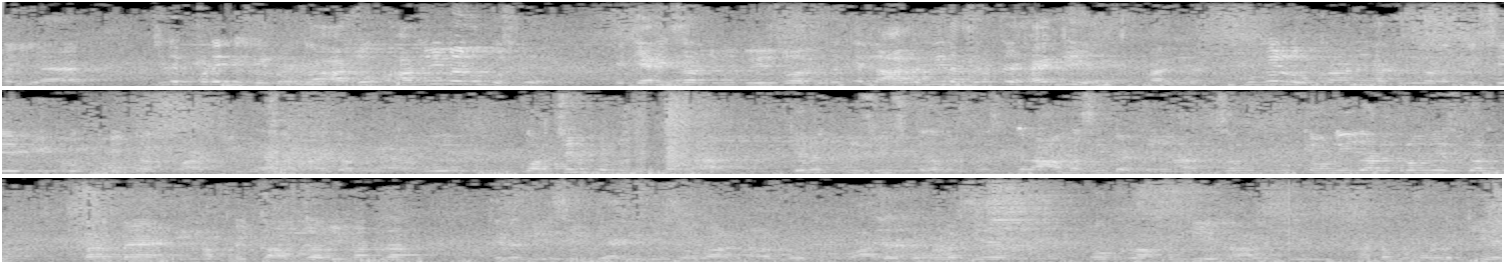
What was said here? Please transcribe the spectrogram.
ਪਈ ਹੈ ਜਿਹੜੇ ਪੜ੍ਹੇ ਲਿਖੇ ਲੋਕ ਆ ਅੱਜ ਅੱਜ ਵੀ ਮੈਨੂੰ ਪੁੱਛਦੇ ਆ ਕਿ ਗੈਰੀ ਸਾਹਿਬ ਜੀ ਨੂੰ ਤੁਸੀਂ ਸਵਾਲ ਕੀਤਾ ਕਿ ਲਾਲ ਵੀਰ ਅਸਲ 'ਚ ਹੈਗੀ ਹੈ? ਹਾਂਜੀ ਕਿਉਂਕਿ ਲੋਕਾਂ ਨੇ ਅੱਜ ਕੱਲ੍ਹ ਕਿਸੇ ਵੀ ਪੋਲੀਟੀਕਲ ਪਾਰਟੀ ਨੂੰ ਸਮਾਜ ਦਾ ਲੋਕਾਂ ਨੂੰ ਕੁਐਸਚਨ ਪੁੱਟ ਦਿੱਤਾ ਕਿ ਵੀ ਤੁਸੀਂ ਗੁਲਾਮ ਅਸੀਂ ਬੈਠੇ ਹਾਂ ਤਾਂ ਸਾਨੂੰ ਤੁਸੀਂ ਕਿਉਂ ਨਹੀਂ ਯਾਦ ਕਰੋਗੇ ਇਸ ਗੱਲ ਨੂੰ? ਪਰ ਮੈਂ ਆਪਣੀ ਕਾਮਯਾਬੀ ਮੰਨਦਾ ਕਿ ਰਣਜੀਤ ਸਿੰਘ ਗਹਿਰੀ ਦੀ ਸਵਾਲ ਨਾਲ ਲੋਕ ਵਾਜਬ ਹੋਣ ਲੱਗੇ ਹੈ ਉਹ ਗੁਲਾਮੀ ਦੀ ਨਾਲ ਦੀ ਖਤਮ ਹੋਣ ਲੱਗੀ ਹੈ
